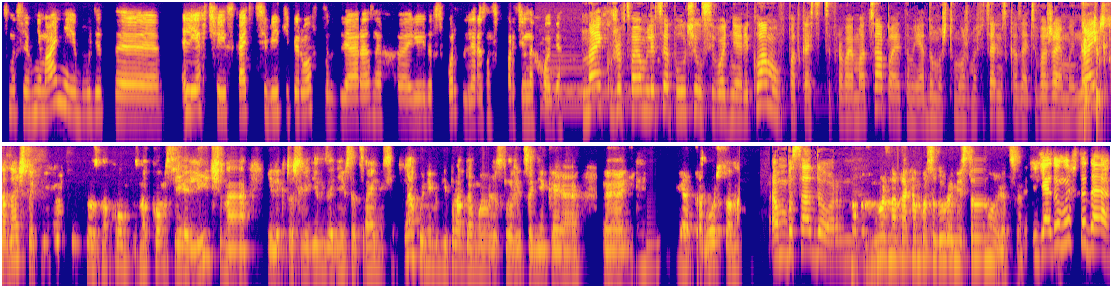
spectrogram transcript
смысле внимание и будет э, легче искать себе экипировку для разных э, видов спорта, для разных спортивных хобби. Nike уже в твоем лице получил сегодня рекламу в подкасте «Цифровая маца», поэтому я думаю, что можем официально сказать, уважаемый Nike... Хочу сказать, что кто знаком, знаком с ней лично или кто следит за ней в социальных сетях, у них, правда, может сложиться некая э, иллюзия того, что она Амбассадор. Да. Возможно, так амбассадорами становятся. Я думаю, что да.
